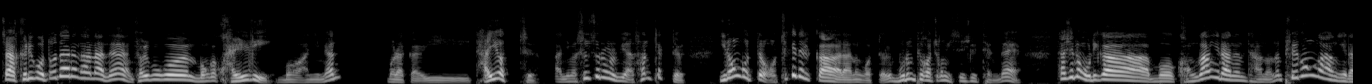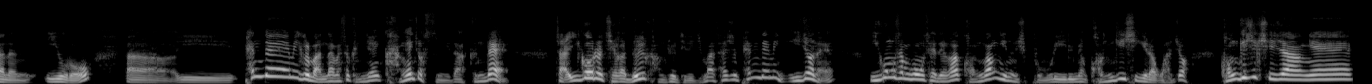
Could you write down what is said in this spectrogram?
자, 그리고 또 다른 하나는 결국은 뭔가 관리, 뭐 아니면 뭐랄까요, 이 다이어트, 아니면 스스로를 위한 선택들, 이런 것들 어떻게 될까라는 것들, 물음표가 조금 있으실 텐데, 사실은 우리가 뭐 건강이라는 단어는 필건강이라는 이유로, 어, 이 팬데믹을 만나면서 굉장히 강해졌습니다. 근데, 자, 이거를 제가 늘 강조드리지만, 사실 팬데믹 이전에 2030 세대가 건강기능식품, 우리 일명 건기식이라고 하죠. 건기식 시장에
